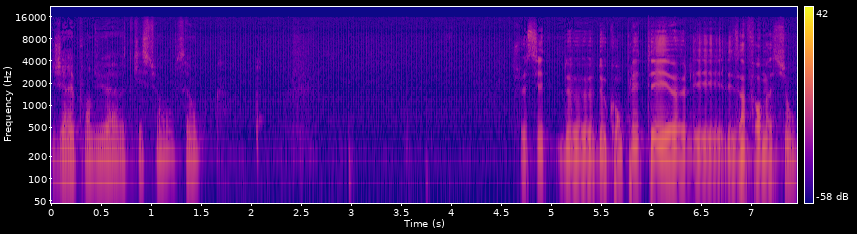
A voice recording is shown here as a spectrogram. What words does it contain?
J'ai répondu à votre question, c'est bon? Je vais essayer de, compléter euh, les informations.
